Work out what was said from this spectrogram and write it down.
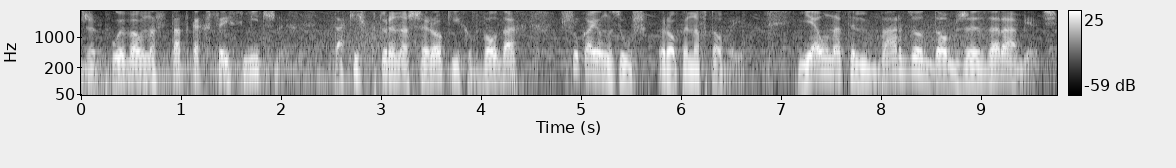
że pływał na statkach sejsmicznych, takich, które na szerokich wodach szukają złóż ropy naftowej. Miał na tym bardzo dobrze zarabiać.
